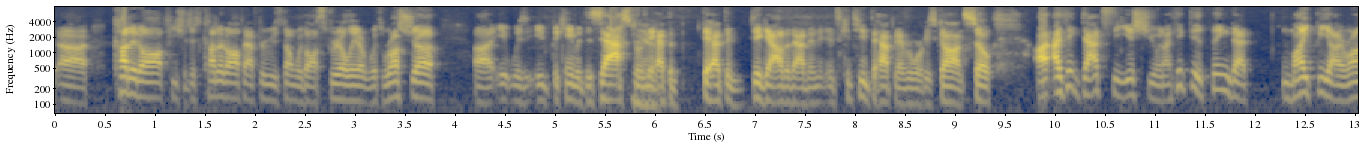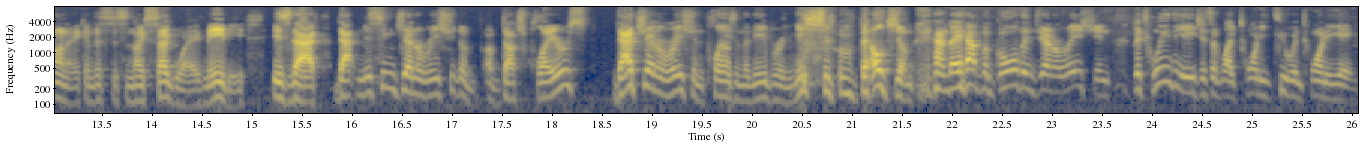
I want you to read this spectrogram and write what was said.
uh, cut it off. He should just cut it off after he was done with Australia. With Russia, uh, it was it became a disaster, yeah. and they had to they had to dig out of that, and it's continued to happen everywhere he's gone. So I, I think that's the issue, and I think the thing that might be ironic, and this is a nice segue, maybe, is that that missing generation of, of Dutch players that generation plays in the neighboring nation of Belgium, and they have the golden generation between the ages of like 22 and 28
